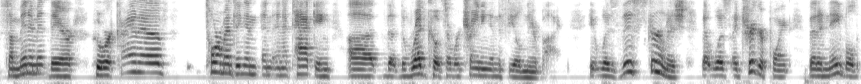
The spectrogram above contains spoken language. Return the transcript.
some Minutemen there who were kind of tormenting and, and, and attacking uh, the, the redcoats that were training in the field nearby. It was this skirmish that was a trigger point that enabled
